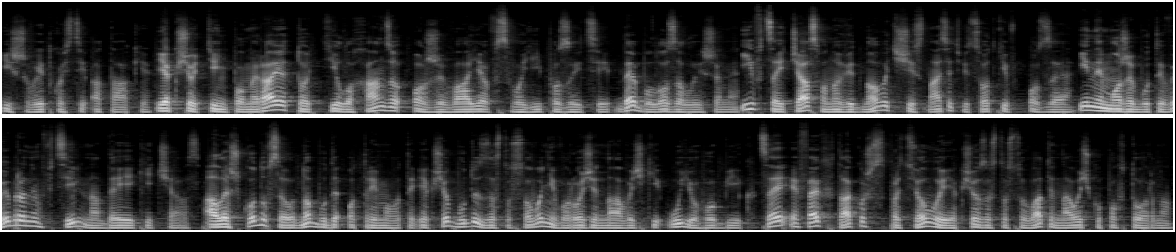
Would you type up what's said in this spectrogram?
і швидкості атаки. Якщо тінь помирає, то тіло Ханзо оживає в своїй позиції, де було залишене. І в цей час воно відновить 16% ОЗ і не може бути вибраним в ціль на деякий час. Але шкоду все одно буде отримувати, якщо будуть застосовані ворожі навички у його бік. Цей ефект також спрацьовує, якщо застосувати навичку повторно,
